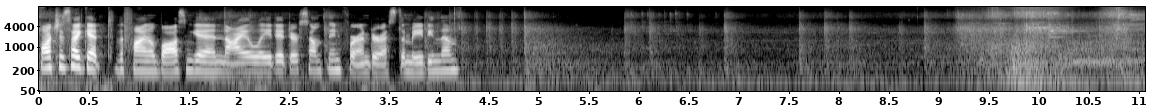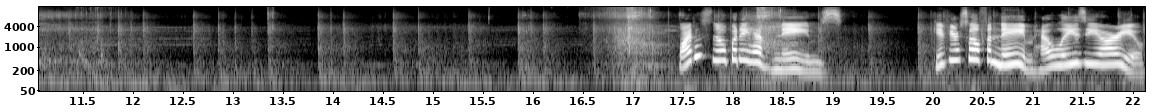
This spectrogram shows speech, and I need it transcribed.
Watch as I get to the final boss and get annihilated or something for underestimating them. Why does nobody have names? Give yourself a name. How lazy are you?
